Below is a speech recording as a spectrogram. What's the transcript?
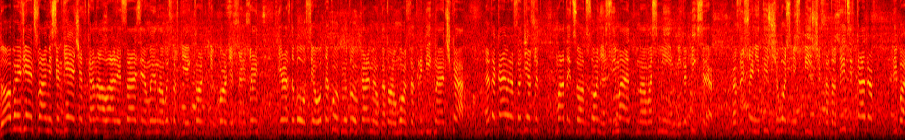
Добрый день, с вами Сергей, это канал Алис Азия. Мы на выставке электроники в городе Шэньчжэнь. Я раздобыл себе вот такую крутую камеру, которую можно закрепить на очках. Эта камера содержит матрицу от Sony, снимает на 8 мегапикселях, разрешение 1080p с частотой 30 кадров, либо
